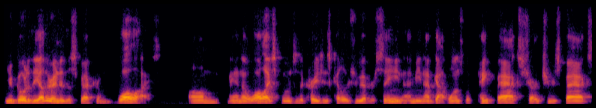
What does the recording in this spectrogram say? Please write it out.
you go to the other end of the spectrum, walleyes. Um, man, the walleye spoons are the craziest colors you've ever seen. I mean, I've got ones with pink backs, chartreuse backs,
